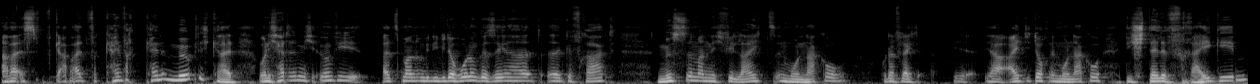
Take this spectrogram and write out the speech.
Aber es gab halt einfach keine Möglichkeit. Und ich hatte mich irgendwie, als man irgendwie die Wiederholung gesehen hat, äh, gefragt, müsste man nicht vielleicht in Monaco oder vielleicht, ja, eigentlich doch in Monaco die Stelle freigeben?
